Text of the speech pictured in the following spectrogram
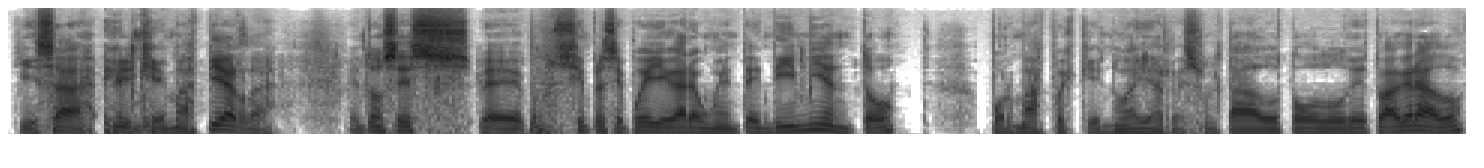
quizá el que más pierda, entonces, eh, siempre se puede llegar a un entendimiento, por más pues que no haya resultado todo de tu agrado,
